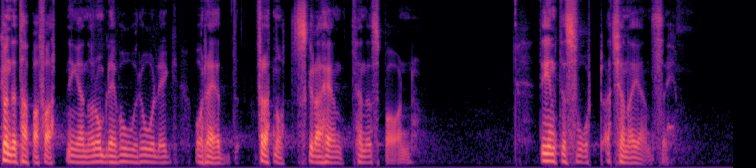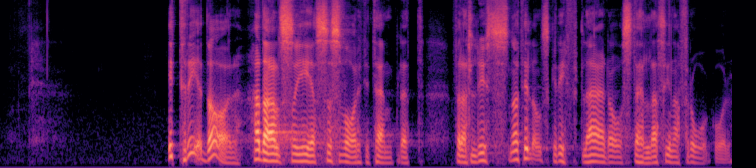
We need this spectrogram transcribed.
kunde tappa fattningen och hon blev orolig och rädd för att något skulle ha hänt hennes barn. Det är inte svårt att känna igen sig. I tre dagar hade alltså Jesus varit i templet för att lyssna till de skriftlärda och ställa sina frågor.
